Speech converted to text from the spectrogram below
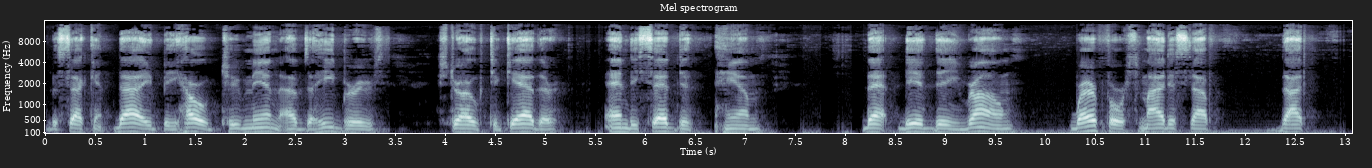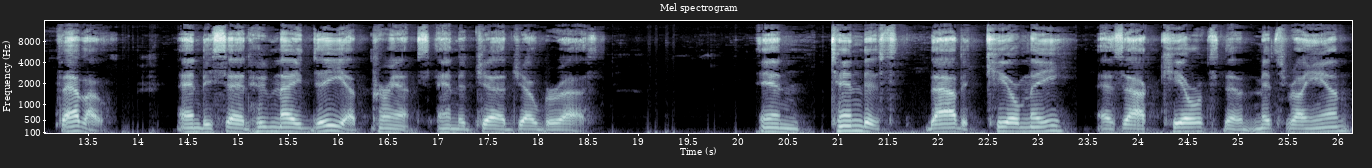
the second day, behold, two men of the Hebrews strove together, and he said to him that did thee wrong, Wherefore smitest thou thy fellow? And he said, Who made thee a prince and a judge over us? Intendest thou to kill me as thou killedst the Mitzrayim?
